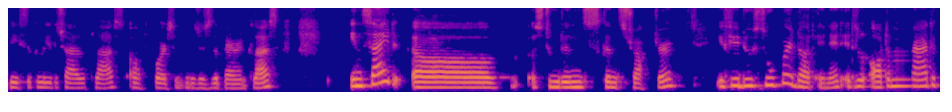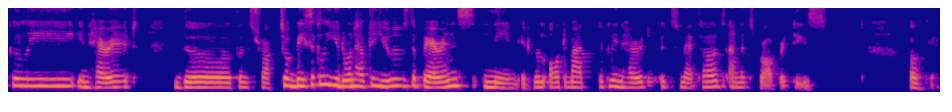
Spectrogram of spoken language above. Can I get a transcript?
basically the child class of person which is the parent class inside uh, a student's constructor if you do super dot init it will automatically inherit the construct so basically you don't have to use the parent's name it will automatically inherit its methods and its properties okay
